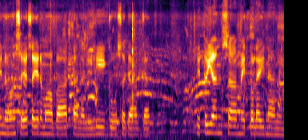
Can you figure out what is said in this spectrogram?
Yun o, saya-saya ng mga bata, naliligo sa dagat. Ito yan sa may tulay namin.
